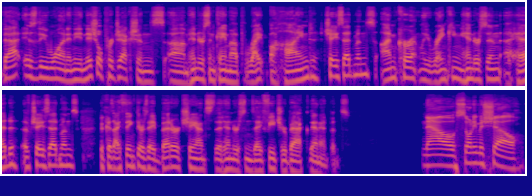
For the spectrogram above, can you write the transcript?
That is the one. In the initial projections, um, Henderson came up right behind Chase Edmonds. I'm currently ranking Henderson ahead of Chase Edmonds because I think there's a better chance that Henderson's a feature back than Edmonds. Now, Sony Michel,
